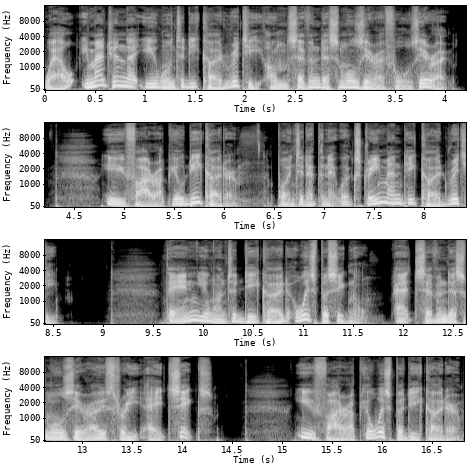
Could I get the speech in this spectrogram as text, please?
Well, imagine that you want to decode RTTY on 7.040. You fire up your decoder, point it at the network stream and decode RTTY. Then you want to decode a WSPR signal at 7.0386. You fire up your WSPR decoder,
